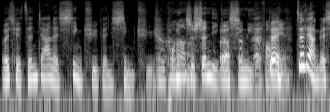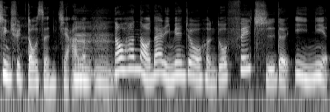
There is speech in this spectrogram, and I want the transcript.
而且增加了兴趣跟兴趣，嗯，同样是生理跟心理的方面，对，这两个兴趣都增加了。嗯，嗯，然后他脑袋里面就有很多飞驰的意念，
